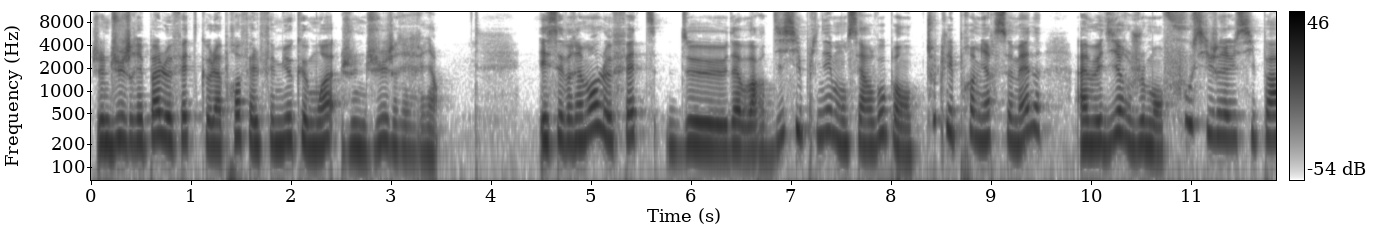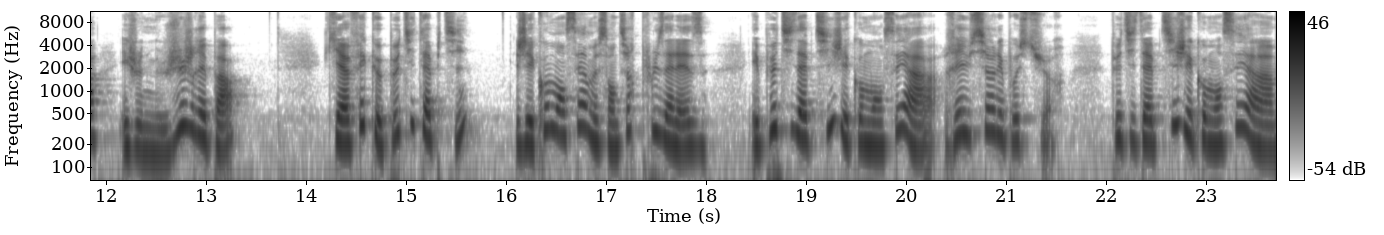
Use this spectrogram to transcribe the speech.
Je ne jugerai pas le fait que la prof elle fait mieux que moi, je ne jugerai rien. Et c'est vraiment le fait de d'avoir discipliné mon cerveau pendant toutes les premières semaines à me dire je m'en fous si je réussis pas et je ne me jugerai pas, qui a fait que petit à petit, j'ai commencé à me sentir plus à l'aise. Et petit à petit, j'ai commencé à réussir les postures. Petit à petit, j'ai commencé à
